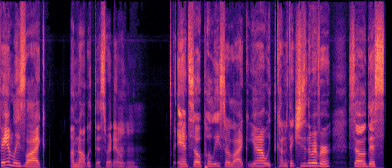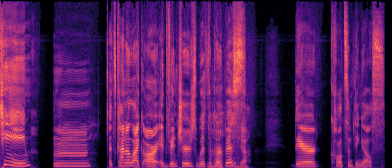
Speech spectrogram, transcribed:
families like, I'm not with this right now. Mm-mm. And so police are like, yeah, we kind of think she's in the river. So this team, mm, it's kind of like our adventures with a purpose. yeah. They're called something else.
